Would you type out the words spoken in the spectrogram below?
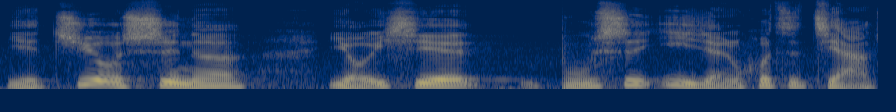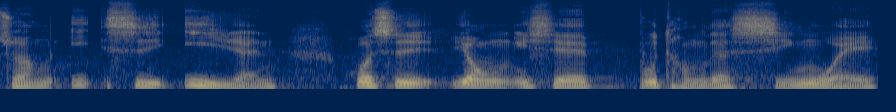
也就是呢，有一些不是义人，或是假装义是义人，或是用一些不同的行为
